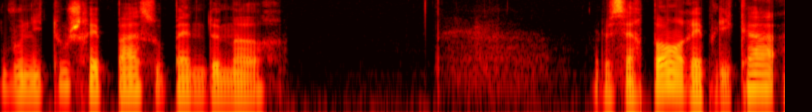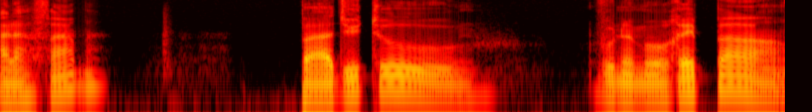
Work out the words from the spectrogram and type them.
vous n'y toucherez pas sous peine de mort. Le serpent répliqua à la femme Pas du tout. Vous ne mourrez pas.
